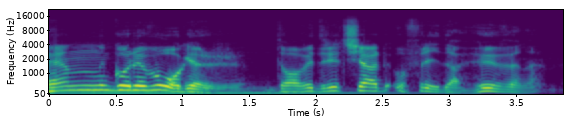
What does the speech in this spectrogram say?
Än går det vågor. David Richard och Frida Hyvönen.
